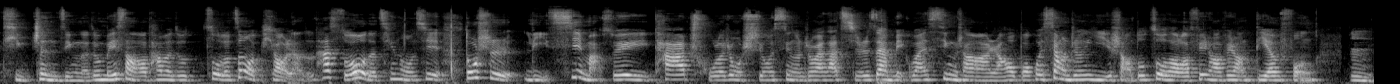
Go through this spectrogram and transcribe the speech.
挺震惊的，就没想到他们就做的这么漂亮。就它所有的青铜器都是礼器嘛，所以它除了这种实用性能之外，它其实在美观性上啊，然后包括象征意义上都做到了非常非常巅峰。嗯，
